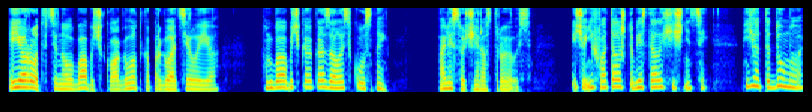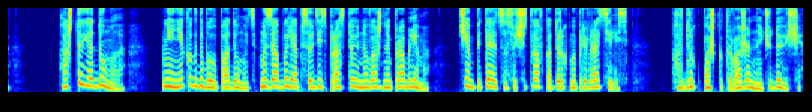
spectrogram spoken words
Ее рот втянул бабочку, а глотка проглотила ее. Бабочка оказалась вкусной. Алиса очень расстроилась. Еще не хватало, чтобы я стала хищницей. Я-то думала... А что я думала? Мне некогда было подумать. Мы забыли обсудить простую, но важную проблему. Чем питаются существа, в которых мы превратились? А вдруг Пашка — кровожадное чудовище?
